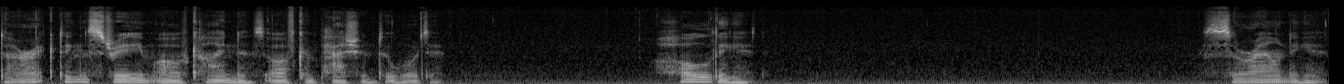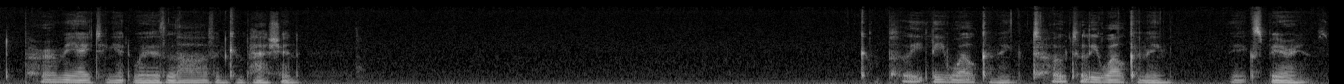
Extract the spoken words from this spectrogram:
Directing the stream of kindness, of compassion towards it, holding it, surrounding it permeating it with love and compassion. Completely welcoming, totally welcoming the experience.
